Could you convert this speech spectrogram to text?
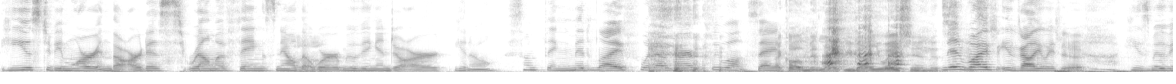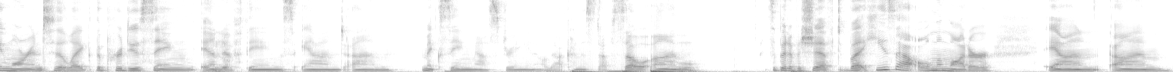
he used to be more in the artist realm of things now Uh-huh. that we're moving into our you know something midlife whatever we won't say I call it midlife evaluation. It's, midwife evaluation. Yeah. He's moving more into like the producing end Yeah. of things and um, mixing, mastering, you know, that kind of stuff. So um, Cool. it's a bit of a shift, but he's at Alma Mater and um,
